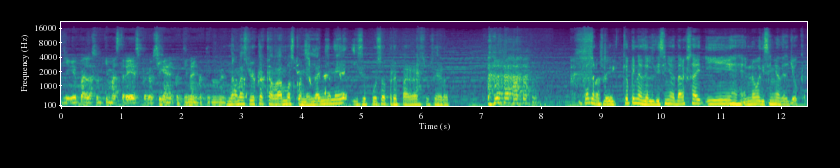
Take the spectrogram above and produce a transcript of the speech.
Llegué para las últimas tres, pero sigan, continúen, continúen. Nada más vio que acabamos con el anime y se puso a preparar su cero. Cuéntanos, ¿qué opinas del diseño de Darkseid y el nuevo diseño del Joker?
